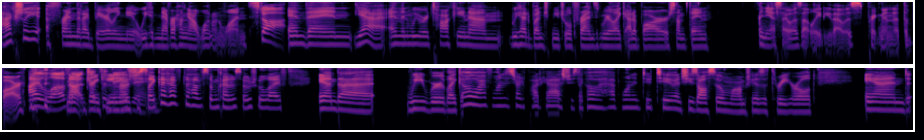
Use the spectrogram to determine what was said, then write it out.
actually a friend that I barely knew. We had never hung out one on one. Stop. And then yeah, and then we were talking um we had a bunch of mutual friends and we were like at a bar or something. And yes, I was that lady that was pregnant at the bar. I love not that. Drinking. I was just like, I have to have some kind of social life. And uh we were like, Oh, I've wanted to start a podcast. She's like, Oh, I have wanted to too. And she's also a mom. She has a three year old. And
